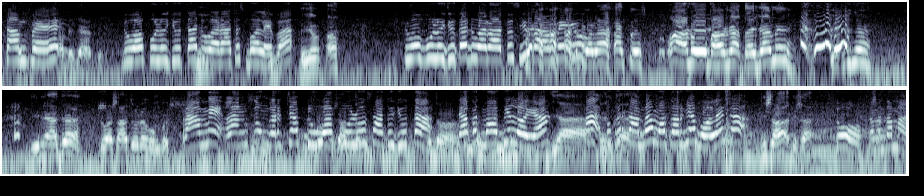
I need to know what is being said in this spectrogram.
Sampai sampai jadi. 20 juta 200 boleh, Pak? Deal ah 20 juta 200 yuk rame yuk. 200. Waduh, bangga tega nih. Jadinya gini aja 21 udah bungkus. Rame langsung gercep 21 juta. Betul. Dapat mobil loh ya. Ya, Pak, tuker tambah motornya boleh nggak? Bisa, bisa. Tuh, teman-teman.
